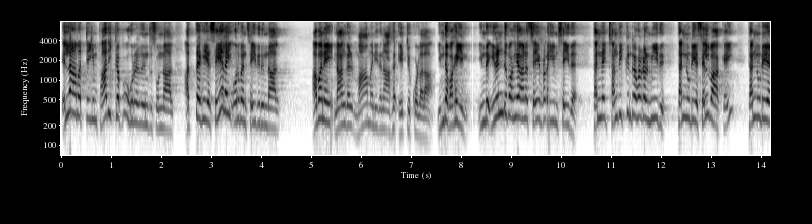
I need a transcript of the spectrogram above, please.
எல்லாவற்றையும் பாதிக்கப் போகிறது என்று சொன்னால் அத்தகைய செயலை ஒருவன் செய்திருந்தால் அவனை நாங்கள் மாமனிதனாக ஏற்றுக்கொள்ளலாம். இந்த வகையில் இந்த இரண்டு வகையான செயல்களையும் செய்த தன்னை சந்திக்கின்றவர்கள் மீது தன்னுடைய செல்வாக்கை தன்னுடைய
